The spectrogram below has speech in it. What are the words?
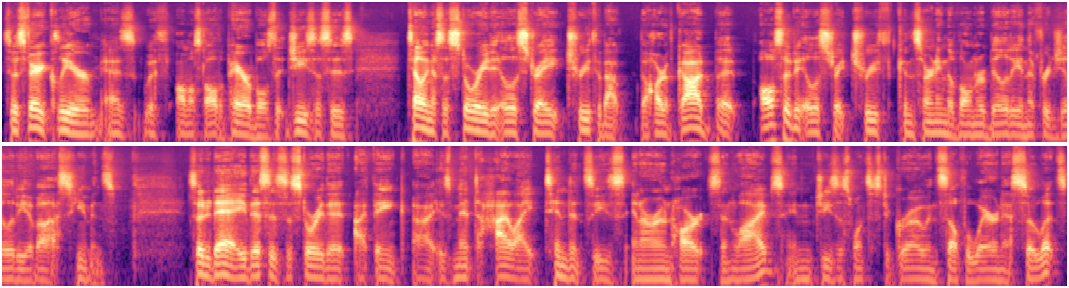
So it's very clear, as with almost all the parables, that Jesus is telling us a story to illustrate truth about the heart of God, but also to illustrate truth concerning the vulnerability and the fragility of us humans. So today, this is a story that I think uh, is meant to highlight tendencies in our own hearts and lives, and Jesus wants us to grow in self-awareness. So let's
